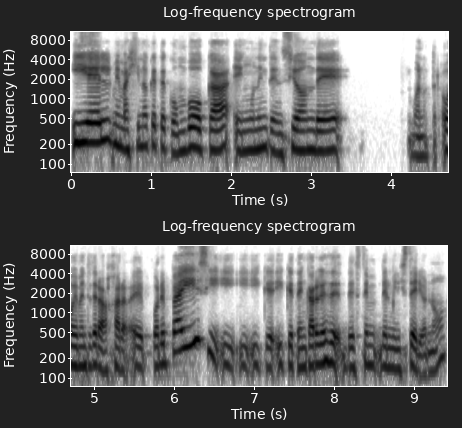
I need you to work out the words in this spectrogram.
y él me imagino que te convoca en una intención de bueno, obviamente trabajar eh, por el país y, que, te encargues de, este, del ministerio, ¿no?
